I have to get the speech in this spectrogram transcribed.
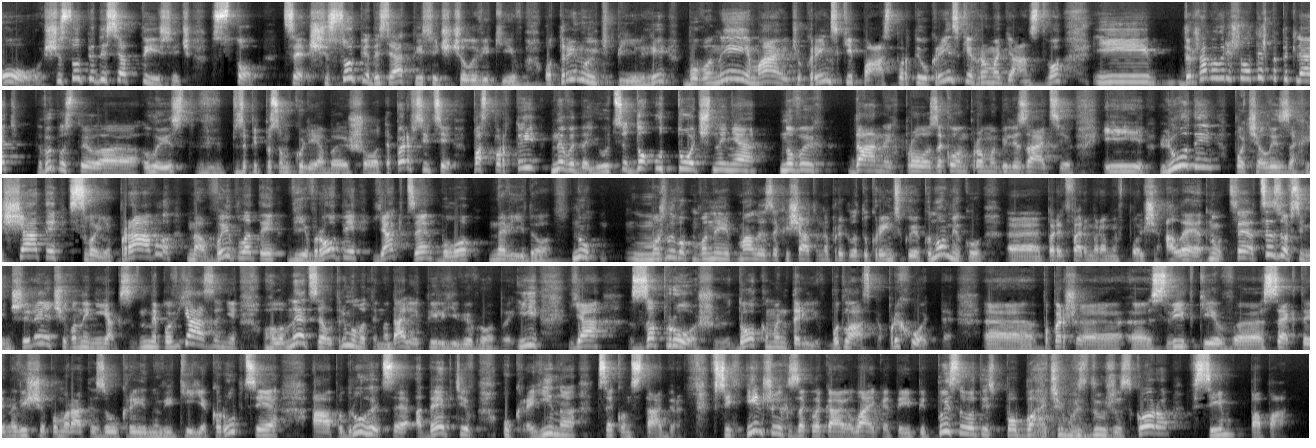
О, 650 тисяч. Стоп. Це 650 тисяч чоловіків отримують пільги, бо вони мають українські паспорти, українське громадянство, і держава вирішила теж попетлять. Випустила лист за підписом Кулєби, що тепер всі ці паспорти не видаються до уточнення нових даних про закон про мобілізацію, і люди почали захищати своє право на виплати в Європі, як це було на відео. Ну можливо, вони мали захищати, наприклад, українську економіку е, перед фермерами в Польщі, але ну це, це зовсім інші речі. Вони ніяк не пов'язані. Головне це отримувати надалі пільги в Європі. І я запрошую до коментарів. Будь ласка, приходьте. Е, по-перше, е, свідків е, секти навіщо помирати за Україну, в якій є корупція. А по-друге, це адептів Україна, це концтабір. Всіх інших закликаю лайкати і підписуватись. Побачимось дуже скоро. Всім па-па.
